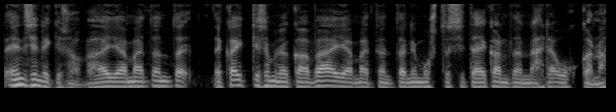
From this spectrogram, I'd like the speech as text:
Ensinnäkin se on vääjäämätöntä, ja kaikki semmoinen, joka on vääjäämätöntä, niin musta sitä ei kannata nähdä uhkana,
